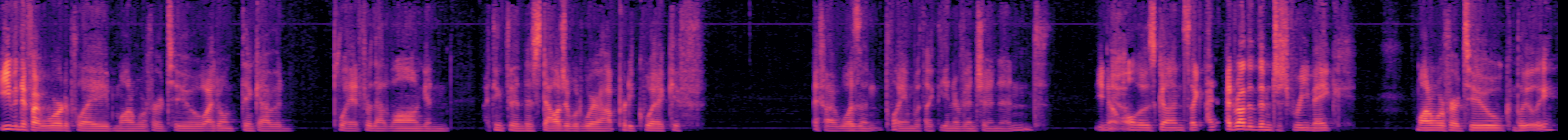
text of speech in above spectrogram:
even if I were to play Modern Warfare 2, I don't think I would play it for that long, and I think the nostalgia would wear out pretty quick if if I wasn't playing with like the intervention and you know Yeah. all those guns. Like I- I'd rather them just remake Modern Warfare 2 completely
